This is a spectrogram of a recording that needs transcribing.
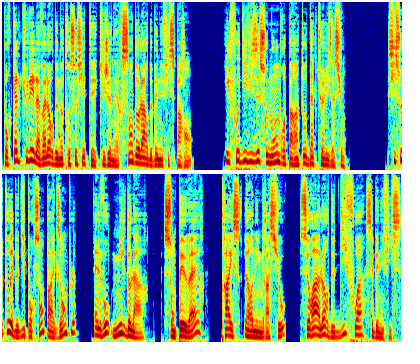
Pour calculer la valeur de notre société qui génère 100 dollars de bénéfices par an, il faut diviser ce nombre par un taux d'actualisation. Si ce taux est de 10%, par exemple, elle vaut 1000 dollars. Son PER, Price Earning Ratio, sera alors de 10 fois ses bénéfices.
